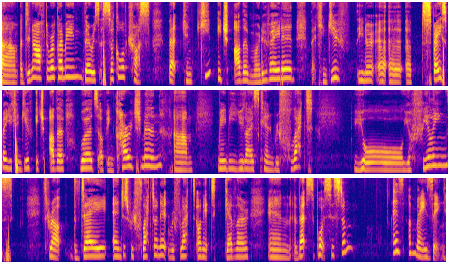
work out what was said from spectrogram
um, a dinner after work, I mean, there is a circle of trust that can keep each other motivated, that can give you know a, a, a space where you can give each other words of encouragement. Um, maybe you guys can reflect your your feelings throughout the day and just reflect on it, reflect on it together, and that support system is amazing,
